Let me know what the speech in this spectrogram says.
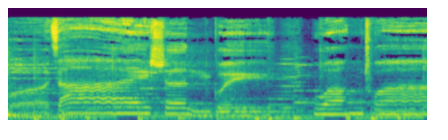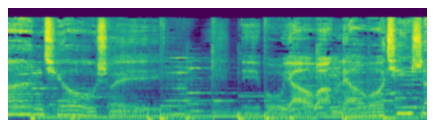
我在深闺望穿秋水，你不要忘了我情深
